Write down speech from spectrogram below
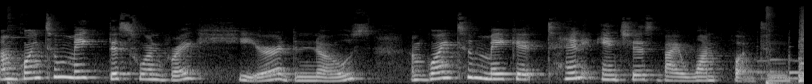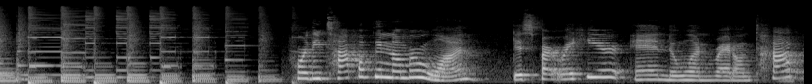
I'm going to make this one right here, the nose. I'm going to make it 10 inches by one foot. For the top of the number one, this part right here and the one right on top.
